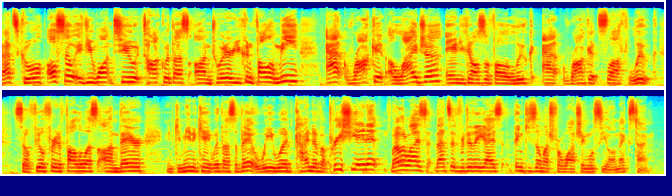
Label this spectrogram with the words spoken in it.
that's cool. Also, if you want to talk with us on Twitter, you can follow me at Rocket Elijah, and you can also follow Luke at Rocket Sloth Luke. So feel free to follow us on there and communicate with us a bit. We would kind of appreciate it. But otherwise, that's it for today, guys. Thank you so much for watching. We'll see you all next time.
